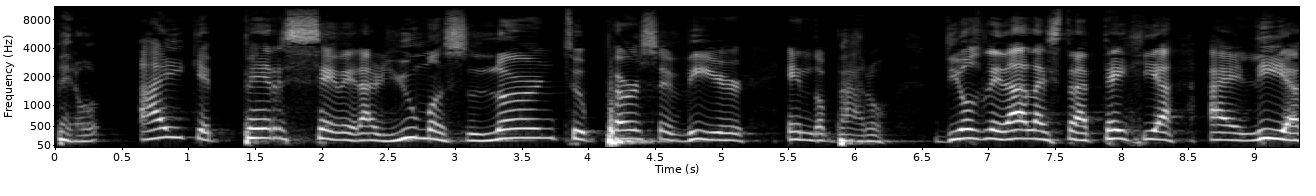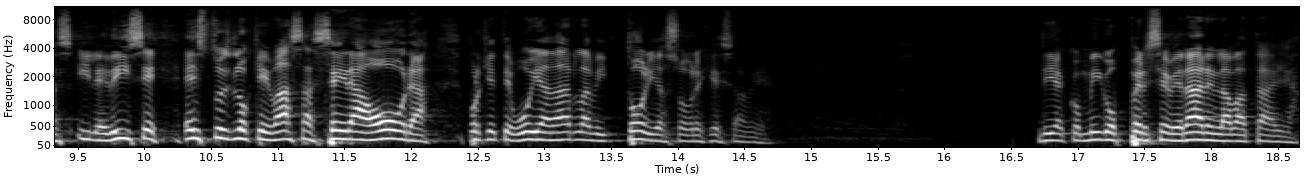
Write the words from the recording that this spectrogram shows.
Pero hay que perseverar. You must learn to persevere in the battle. Dios le da la estrategia a Elías y le dice, esto es lo que vas a hacer ahora, porque te voy a dar la victoria sobre Jezabel. Diga conmigo, perseverar en la batalla.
